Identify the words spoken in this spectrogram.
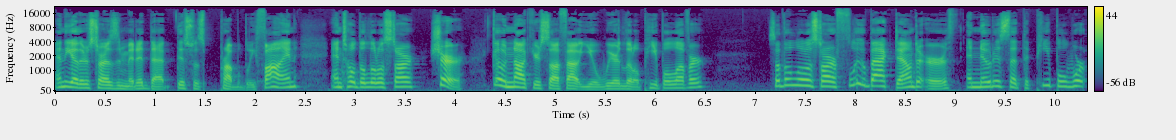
And the other stars admitted that this was probably fine and told the little star, sure, go knock yourself out, you weird little people lover. So the little star flew back down to Earth and noticed that the people were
